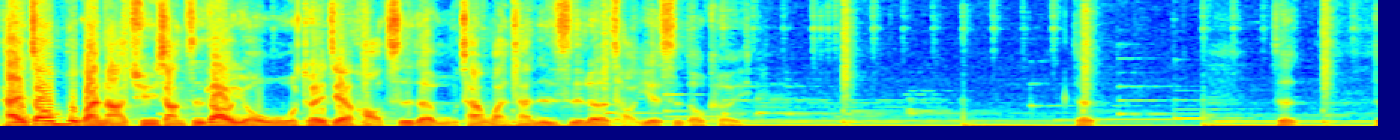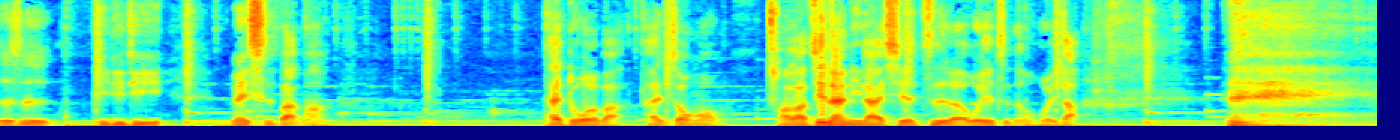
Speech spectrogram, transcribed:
台中不管哪区，想知道有无推荐好吃的午餐、晚餐、日式热炒、夜市都可以。这是 PTT 美食版吗？太多了吧？台中哦，好了，既然你来写字了，我也只能回答。哎，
